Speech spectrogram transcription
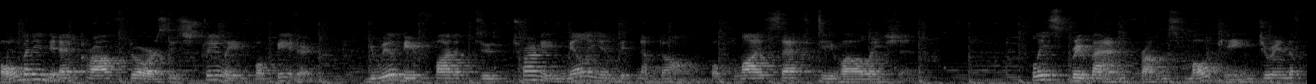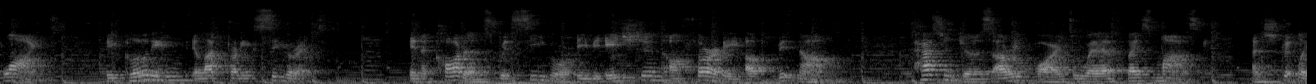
Opening the aircraft doors is strictly forbidden you will be fined up to 20 million Vietnam dong for flight safety violation. Please prevent from smoking during the flight, including electronic cigarettes. In accordance with Civil Aviation Authority of Vietnam, passengers are required to wear face masks and strictly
